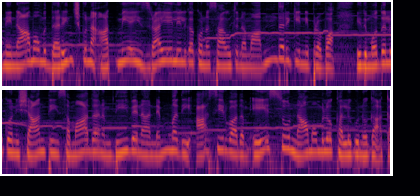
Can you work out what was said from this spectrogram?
నీ నామము ధరించుకున్న ఆత్మీయ ఇజ్రాయేలీలుగా కొనసాగుతున్న మా అందరికీ నీ ప్రభా ఇది మొదలుకొని శాంతి సమాధానం దీవెన నెమ్మది ఆశీర్వాదం ఏసు నామములో కలుగును గాక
